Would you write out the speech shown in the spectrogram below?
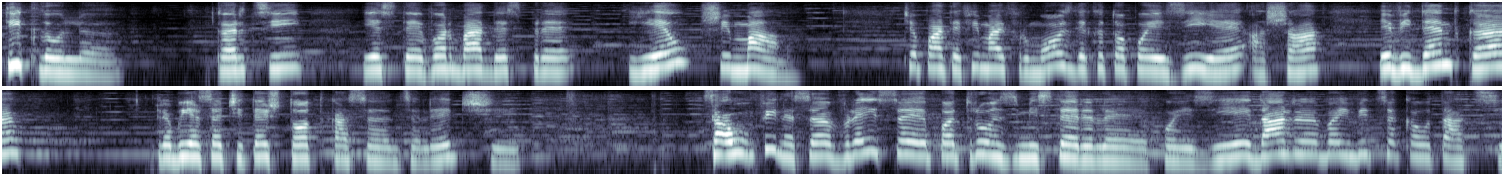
titlul uh, cărții, este vorba despre eu și mamă. Ce poate fi mai frumos decât o poezie așa Evident că trebuie să citești tot ca să înțelegi și sau, în fine, să vrei să pătrunzi misterele poeziei, dar vă invit să căutați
